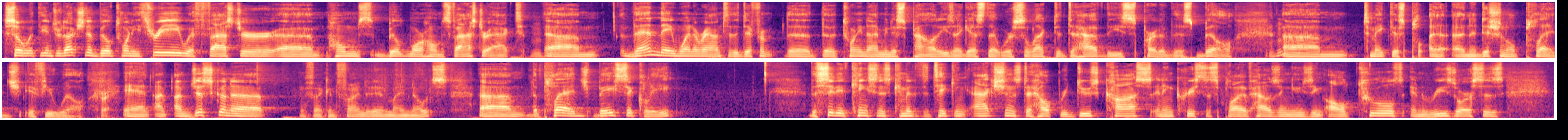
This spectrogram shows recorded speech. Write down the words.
So, with the introduction of Bill 23, with faster uh, homes, Build More Homes Faster Act, mm-hmm. um, then they went around to the different the the 29 municipalities, I guess, that were selected to have these part of this bill mm-hmm. um, to make this pl- uh, an additional pledge, if you will. Correct. And I'm, I'm just gonna, if I can find it in my notes, um, the pledge basically the City of Kingston is committed to taking actions to help reduce costs and increase the supply of housing using all tools and resources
